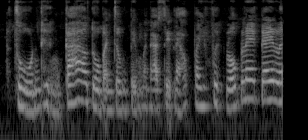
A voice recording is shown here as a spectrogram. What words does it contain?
0ถึง9ตัวบรรจงเต็มบรรทัดเสร็จแล้วไปฝึกลบเลขได้เลย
